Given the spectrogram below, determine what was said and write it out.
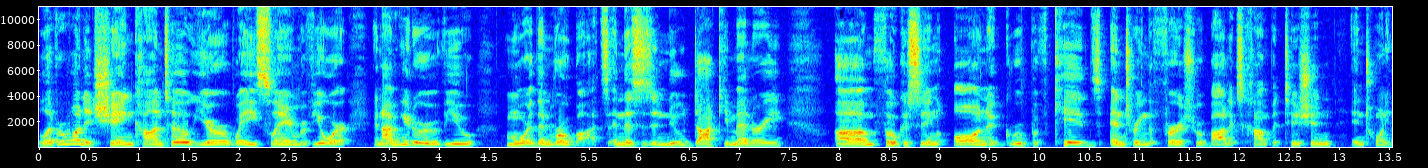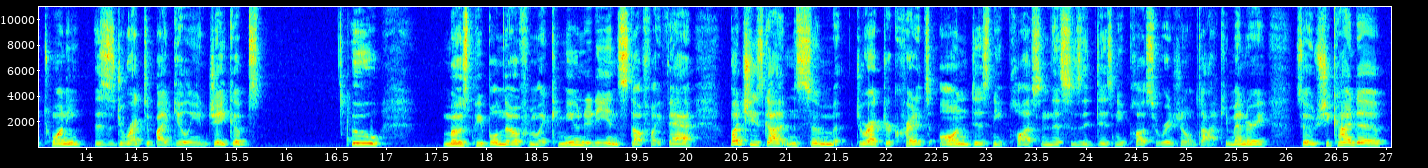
Hello everyone, it's Shane Kanto, your Wasteland reviewer, and I'm here to review More Than Robots, and this is a new documentary um, focusing on a group of kids entering the first robotics competition in 2020. This is directed by Gillian Jacobs, who most people know from like Community and stuff like that, but she's gotten some director credits on Disney Plus, and this is a Disney Plus original documentary, so she kind of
